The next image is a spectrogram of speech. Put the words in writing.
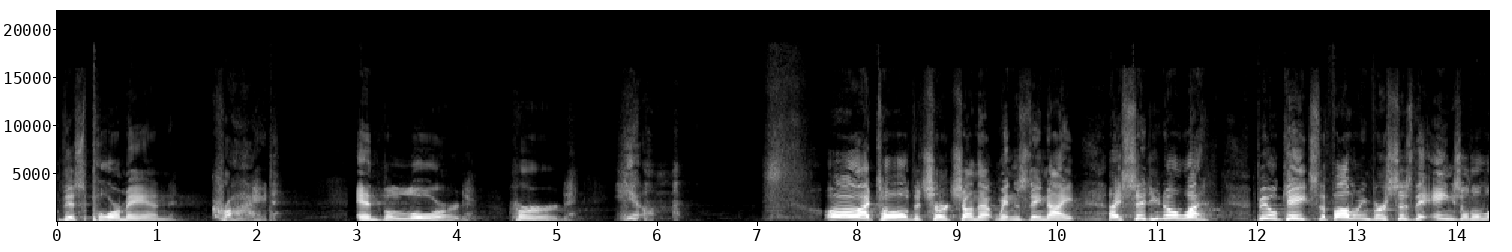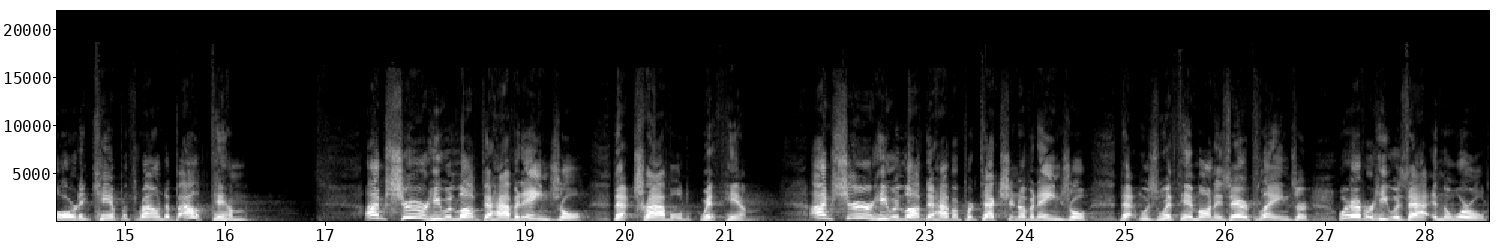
This poor man cried, and the Lord heard him. Oh, I told the church on that Wednesday night, I said, You know what? Bill Gates, the following verse says, The angel of the Lord encampeth round about them. I'm sure he would love to have an angel that traveled with him. I'm sure he would love to have a protection of an angel that was with him on his airplanes or wherever he was at in the world.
